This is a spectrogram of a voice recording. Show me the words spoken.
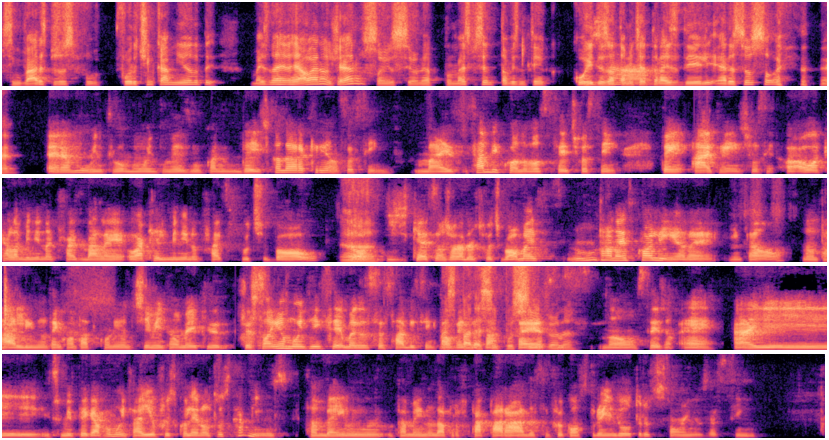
assim, várias pessoas foram te encaminhando, mas na real era, já era um sonho seu, né? Por mais que você talvez não tenha corrido exatamente ah. atrás dele, era o seu sonho, né? Era muito, muito mesmo, desde quando eu era criança, assim. Mas sabe quando você, tipo assim, tem, ah, tem, tipo assim, ou aquela menina que faz balé, ou aquele menino que faz futebol, uhum. quer ser um jogador de futebol, mas não tá na escolinha, né? Então, não tá ali, não tem contato com nenhum time, então meio que você sonha muito em ser, mas você sabe assim que mas talvez parece impossível, né? não sejam. É. Aí isso me pegava muito. Aí eu fui escolhendo outros caminhos também. Também não dá para ficar parada, assim, fui construindo outros sonhos, assim.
